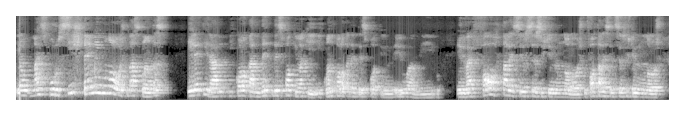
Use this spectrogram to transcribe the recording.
É o mais puro sistema imunológico das plantas. Ele é tirado e colocado dentro desse potinho aqui. E quando coloca dentro desse potinho, meu amigo, ele vai fortalecer o seu sistema imunológico, fortalecer o seu sistema imunológico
